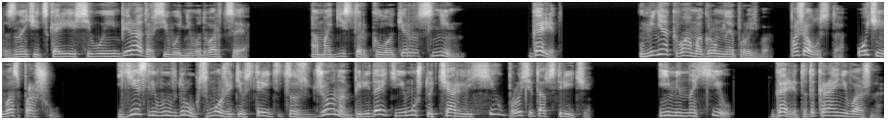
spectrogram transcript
Значит, скорее всего, император сегодня во дворце, а магистр Клокер с ним. Гаррет, у меня к вам огромная просьба. Пожалуйста, очень вас прошу. Если вы вдруг сможете встретиться с Джоном, передайте ему, что Чарли Хилл просит о встрече. Именно Хилл. Гаррет, это крайне важно.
